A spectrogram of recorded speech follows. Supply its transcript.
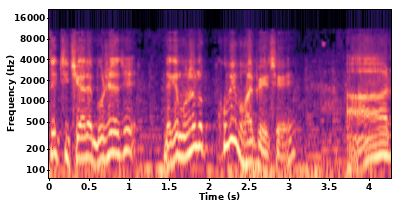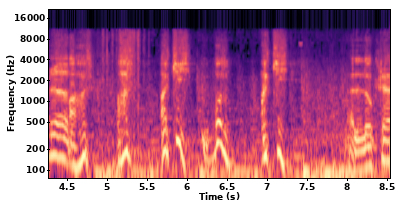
দেখছি চেয়ারে বসে আছে দেখে মনে হলো খুবই ভয় পেয়েছে। আর আর আর কি? বলো আর কি? লোকটা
